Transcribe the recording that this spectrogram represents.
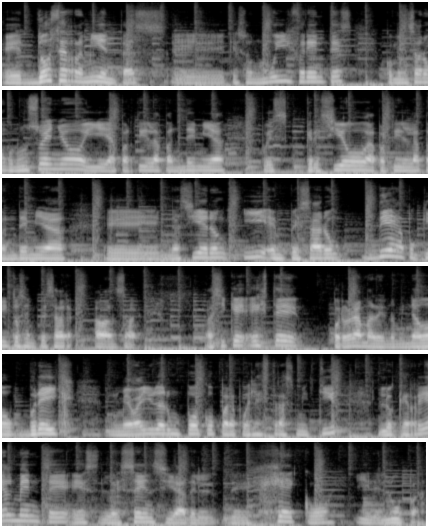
eh, dos herramientas eh, que son muy diferentes comenzaron con un sueño y a partir de la pandemia pues creció, a partir de la pandemia eh, nacieron y empezaron de a poquitos a empezar a avanzar. Así que este programa denominado Break me va a ayudar un poco para poderles transmitir lo que realmente es la esencia del, de Gecko y de Lupa.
